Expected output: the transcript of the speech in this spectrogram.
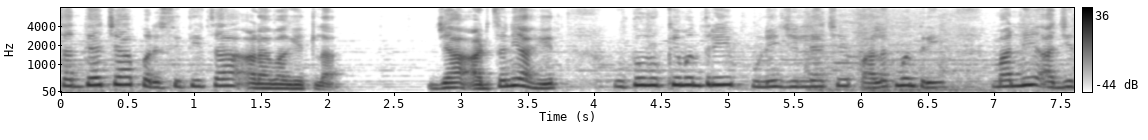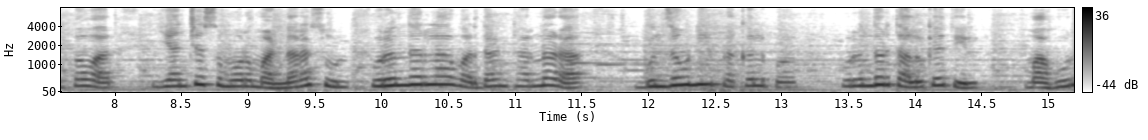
सध्याच्या परिस्थितीचा आढावा घेतला. ज्या अडचणी आहेत उपमुख्यमंत्री पुणे जिल्ह्याचे पालकमंत्री माननीय अजित पवार यांच्यासमोर मांडणार असून पुरंदरला वरदान ठरणारा गुंजवणी प्रकल्प पुरंदर तालुक्यातील माहूर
